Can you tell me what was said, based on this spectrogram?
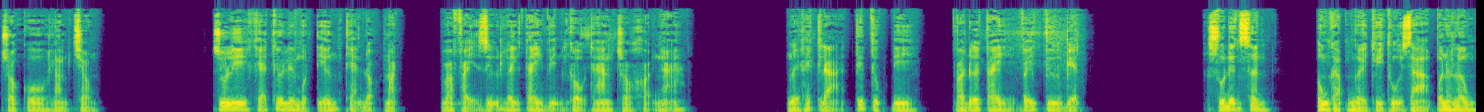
cho cô làm chồng. Julie khẽ kêu lên một tiếng thẹn đỏ mặt và phải giữ lấy tay vịn cầu thang cho khỏi ngã. Người khách lạ tiếp tục đi và đưa tay vẫy từ biệt. Xuống đến sân, ông gặp người thủy thủ già Penelon,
